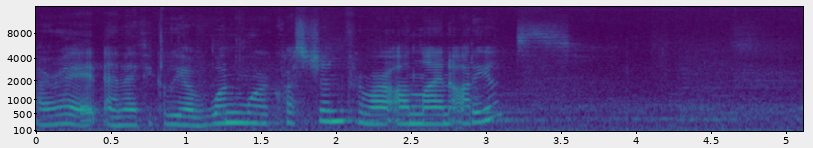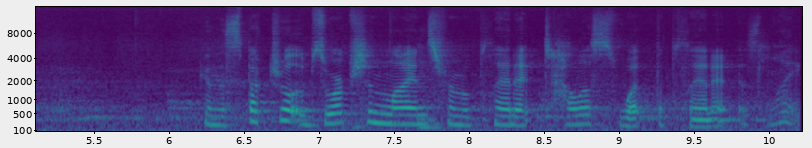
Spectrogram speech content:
All right, and I think we have one more question from our online audience. Can the spectral absorption lines from a planet tell us what the planet is like?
